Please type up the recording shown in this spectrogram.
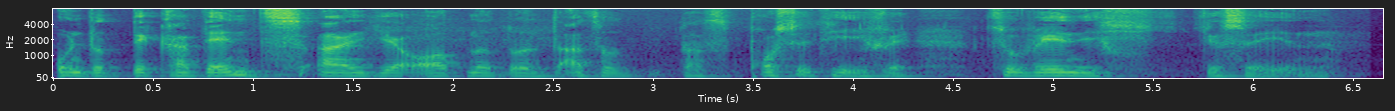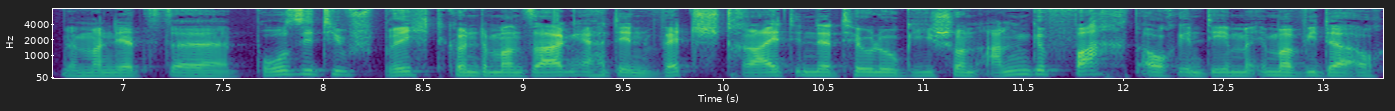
unter Dekadenz eingeordnet und also das Positive zu wenig gesehen. Wenn man jetzt äh, positiv spricht, könnte man sagen, er hat den Wettstreit in der Theologie schon angefacht, auch indem er immer wieder auch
